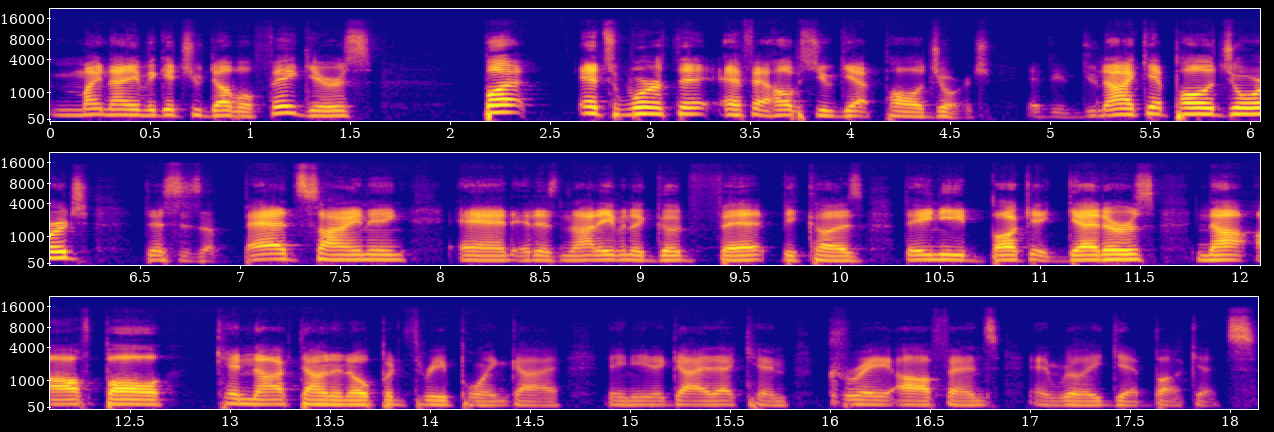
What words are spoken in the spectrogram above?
might not even get you double figures. But it's worth it if it helps you get Paul George. If you do not get Paul George, this is a bad signing and it is not even a good fit because they need bucket getters, not off ball can knock down an open three point guy. They need a guy that can create offense and really get buckets.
